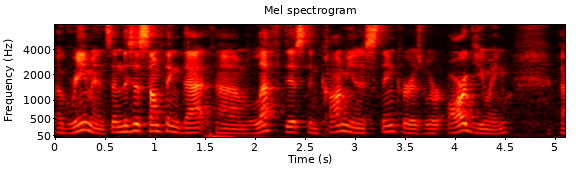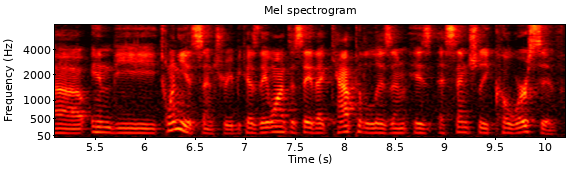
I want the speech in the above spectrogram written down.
agreements and this is something that um, leftist and communist thinkers were arguing uh, in the 20th century because they wanted to say that capitalism is essentially coercive.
